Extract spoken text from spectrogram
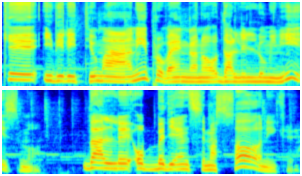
che i diritti umani provengano dall'illuminismo, dalle obbedienze massoniche,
